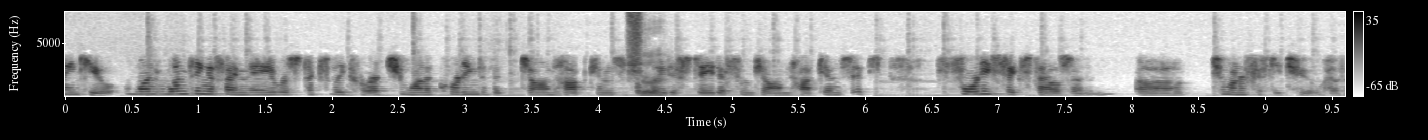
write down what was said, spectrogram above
Thank you. One, one thing, if I may respectfully correct you on, according to the John Hopkins, sure. the latest data from John Hopkins, it's 46,252 uh, have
